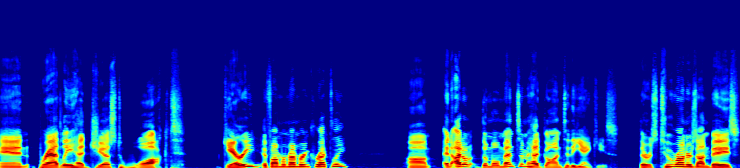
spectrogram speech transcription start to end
and Bradley had just walked Gary, if I'm remembering correctly. Um, and I don't. The momentum had gone to the Yankees. There was two runners on base,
